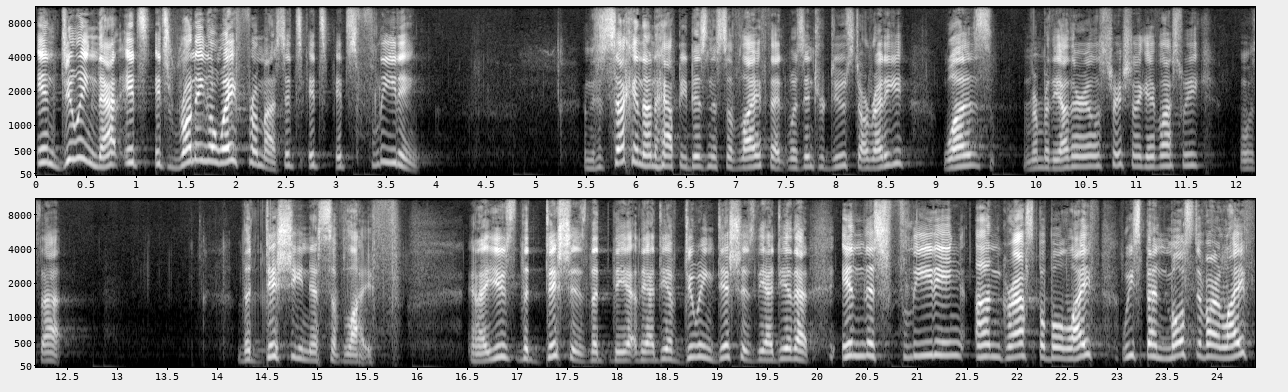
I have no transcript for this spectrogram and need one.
in doing that, it's, it's running away from us, it's, it's, it's fleeting. And the second unhappy business of life that was introduced already was remember the other illustration I gave last week? What was that? The dishiness of life. And I used the dishes, the, the, the idea of doing dishes, the idea that in this fleeting, ungraspable life, we spend most of our life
